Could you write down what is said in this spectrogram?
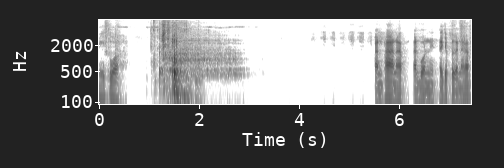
นี่ตัวปั่นผ้านะครับด้านบนนี่เราจะเปิดนะครับ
